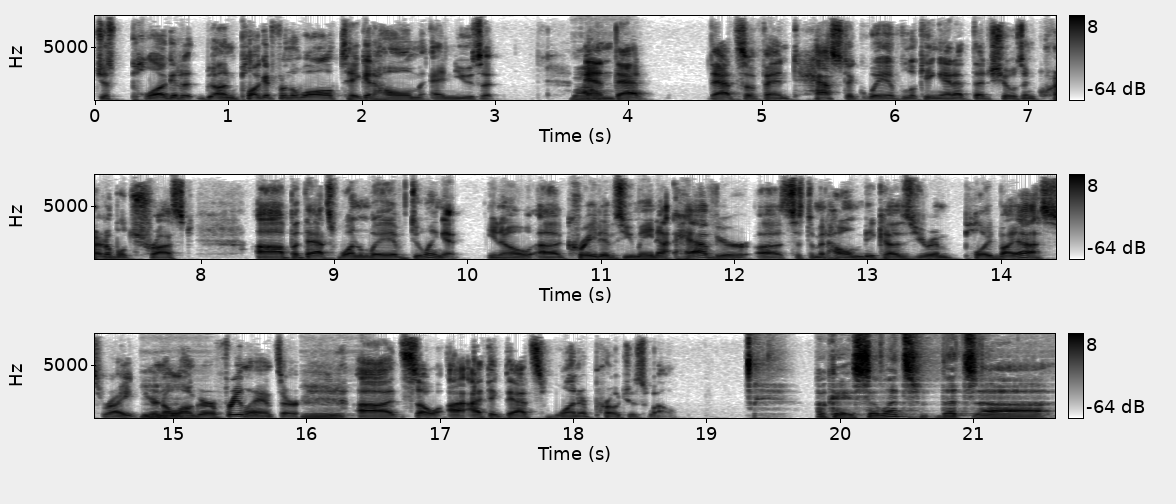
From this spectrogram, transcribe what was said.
just plug it unplug it from the wall take it home and use it Wow. and that that's a fantastic way of looking at it that shows incredible trust uh, but that's one way of doing it you know uh, creatives you may not have your uh, system at home because you're employed by us right you're no Mhm. longer a freelancer Mhm. uh, so I, I think that's one approach as well Okay, so let's let's uh,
